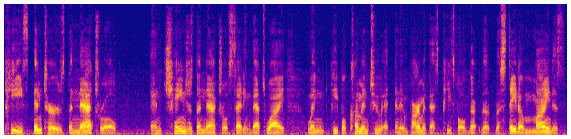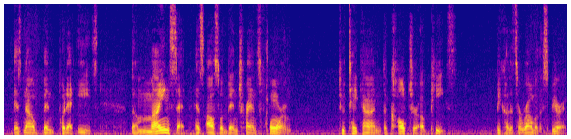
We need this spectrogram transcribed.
Peace enters the natural and changes the natural setting. That's why when people come into an environment that's peaceful, the, the, the state of mind is, is now been put at ease. The mindset has also been transformed to take on the culture of peace because it's a realm of the spirit.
